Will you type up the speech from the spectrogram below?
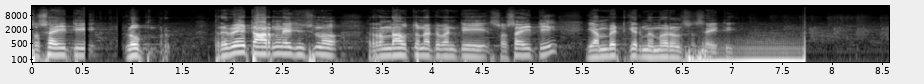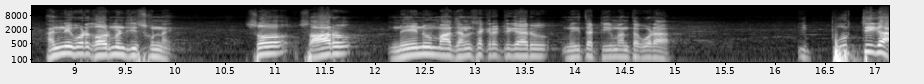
సొసైటీలో ప్రైవేట్ ఆర్గనైజేషన్లో రన్ అవుతున్నటువంటి సొసైటీ ఈ అంబేద్కర్ మెమోరియల్ సొసైటీ. అన్నీ కూడా గవర్నమెంట్ తీసుకున్నాయి. సో సారు నేను మా జనరల్ సెక్రటరీ గారు మిగతా టీం అంతా కూడా ఈ పూర్తిగా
